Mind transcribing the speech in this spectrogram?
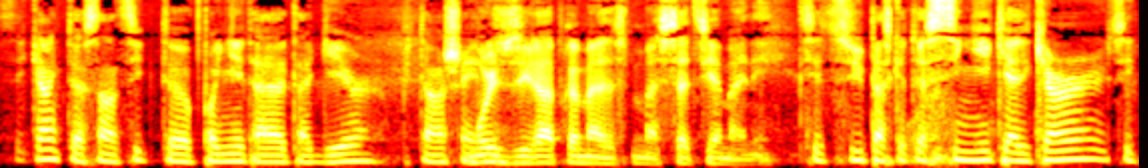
C'est quand que tu as senti que tu as pogné ta, ta gear puis t'as enchaîné? Moi, je dirais après ma, ma septième année. C'est-tu parce que tu as signé quelqu'un? Tu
